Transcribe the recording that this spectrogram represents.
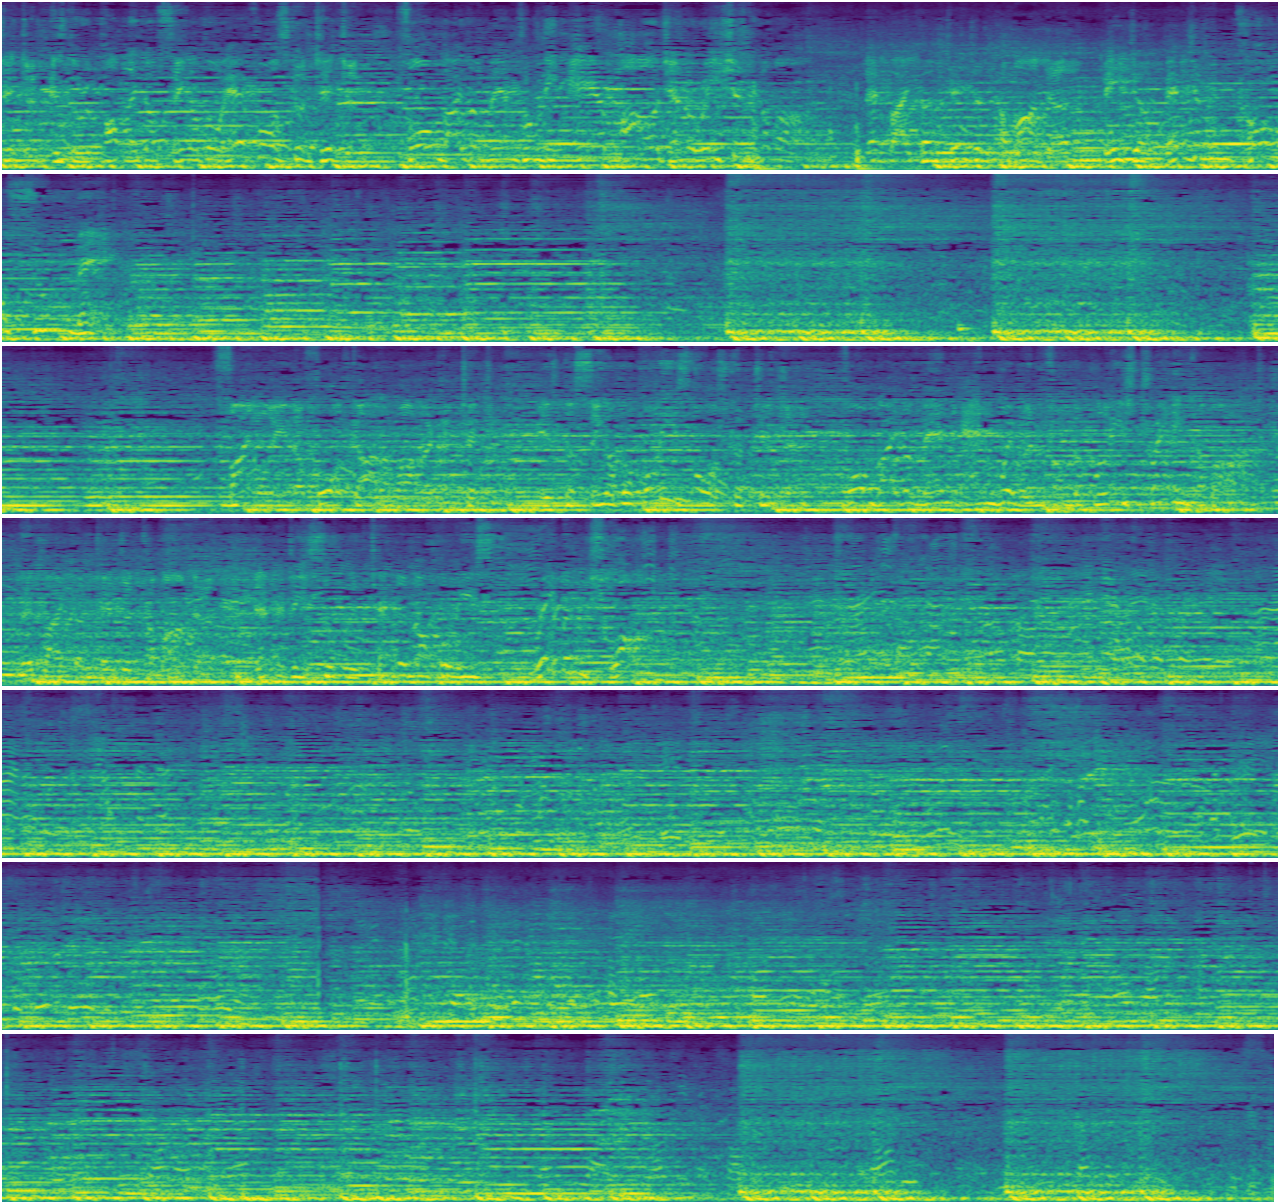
contingent, is the Republic of Singapore Air Force contingent, formed by the men from the Air Power Generation Command, led by contingent commander Major Benjamin Cole Sue May. Finally, the fourth of Honor contingent is the Singapore Police Force contingent, formed by Led by Contingent Commander, Deputy Superintendent of Police Raymond Schwab.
